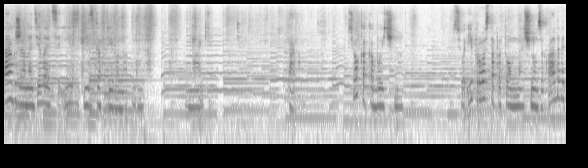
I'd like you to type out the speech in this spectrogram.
также она делается из, из гофрированной бумаги. Так, все как обычно. Все, и просто потом начну закладывать.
